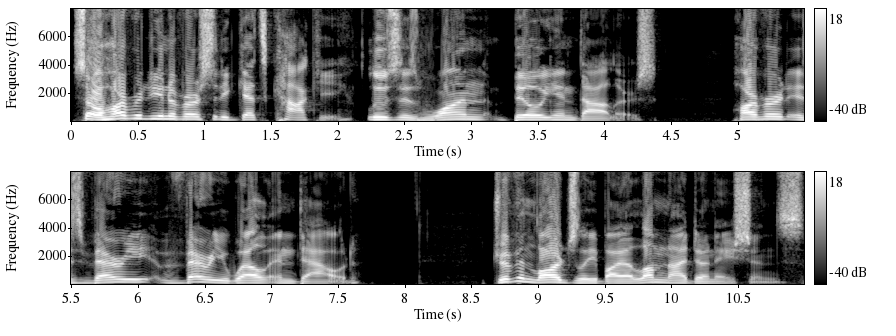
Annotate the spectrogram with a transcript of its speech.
So Harvard University gets cocky, loses $1 billion. Harvard is very, very well endowed. Driven largely by alumni donations,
